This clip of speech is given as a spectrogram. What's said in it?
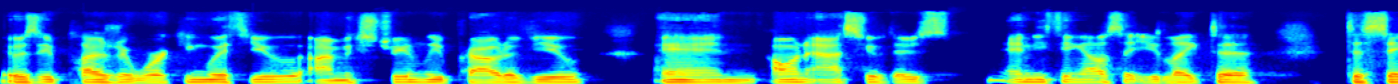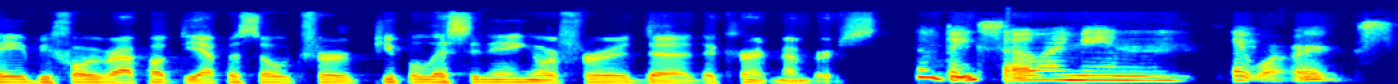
it was a pleasure working with you. I'm extremely proud of you. And I want to ask you if there's anything else that you'd like to to say before we wrap up the episode for people listening or for the the current members? I don't think so. I mean, it works.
